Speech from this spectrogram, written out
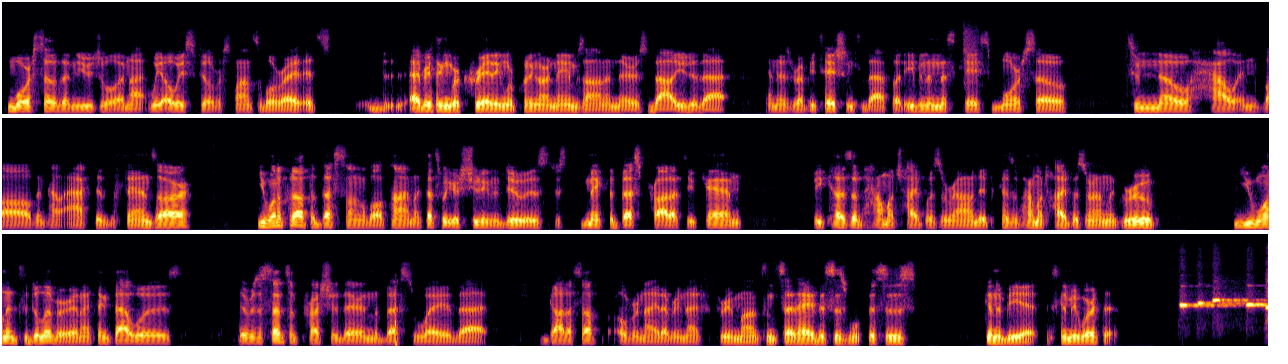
more so than usual. And I, we always feel responsible, right? It's everything we're creating, we're putting our names on, and there's value to that, and there's reputation to that. But even in this case, more so to know how involved and how active the fans are. You want to put out the best song of all time. Like that's what you're shooting to do is just make the best product you can because of how much hype was around it, because of how much hype was around the group, you wanted to deliver. And I think that was, there was a sense of pressure there in the best way that got us up overnight every night for three months and said, hey, this is, this is going to be it. It's going to be worth it.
